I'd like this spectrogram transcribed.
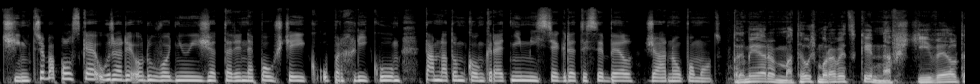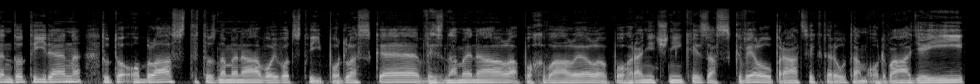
Čím třeba polské úřady odůvodňují zdůvodňují, že tedy nepouštějí k uprchlíkům tam na tom konkrétním místě, kde ty si byl, žádnou pomoc. Premiér Mateusz Moravěcky navštívil tento týden tuto oblast, to znamená vojvodství Podleské, vyznamenal a pochválil pohraničníky za skvělou práci, kterou tam odvádějí.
